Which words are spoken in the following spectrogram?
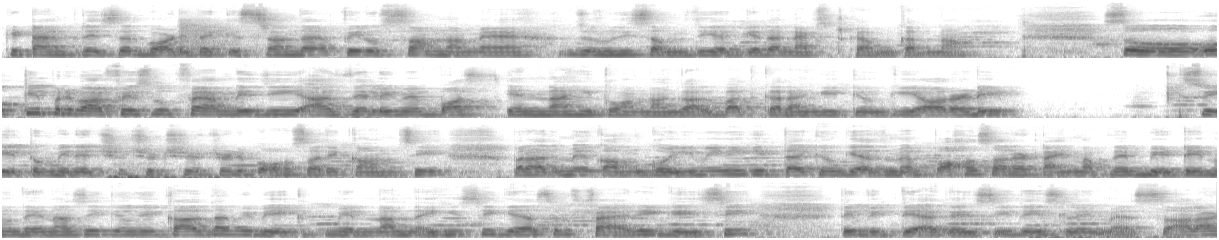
ਕਿ ਟੈਂਪਰੇਚਰ ਬਾਡੀ ਦਾ ਕਿਸ ਤਰ੍ਹਾਂ ਦਾ ਫਿਰ ਉਸ ਹਿਸਾਬ ਨਾਲ ਮੈਂ ਜ਼ਰੂਰੀ ਸਮਝਦੀ ਅੱਗੇ ਦਾ ਨੈਕਸਟ ਕੰਮ ਕਰਨਾ। ਸੋ ਓਕੇ ਪਰਿਵਾਰ ਫੇਸਬੁੱਕ ਫੈਮਿਲੀ ਜੀ, ਅੱਜ ਦੇ ਲਈ ਮੈਂ ਬਸ ਇੰਨਾ ਹੀ ਤੁਹਾਡੇ ਨਾਲ ਗੱਲਬਾਤ ਕਰਾਂਗੀ, ਕਿਉਂਕਿ ਆਲਰੇਡੀ ਸਵੇਰ ਤੋਂ ਮੇਰੇ ਛੋਟੇ ਛੋਟੇ ਛੋਟੇ ਛੋਟੇ ਬਹੁਤ ਸਾਰੇ ਕੰਮ ਸੀ, ਪਰ ਅੱਜ ਮੈਂ ਕੰਮ ਕੋਈ ਵੀ ਨਹੀਂ ਕੀਤਾ ਕਿਉਂਕਿ ਅੱਜ ਮੈਂ ਬਹੁਤ ਸਾਰਾ ਟਾਈਮ ਆਪਣੇ ਬੇਟੇ ਨੂੰ ਦੇਣਾ ਸੀ ਕਿਉਂਕਿ ਕੱਲ ਦਾ ਵਿਵੇਕ ਮੇਰੇ ਨਾਲ ਨਹੀਂ ਸੀ ਗਿਆ, ਸਿਰਫ ਫੈਰ ਹੀ ਗਈ ਸੀ ਤੇ ਵਿਦਿਆ ਗਈ ਸੀ ਤੇ ਇਸ ਲਈ ਮੈਂ ਸਾਰਾ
